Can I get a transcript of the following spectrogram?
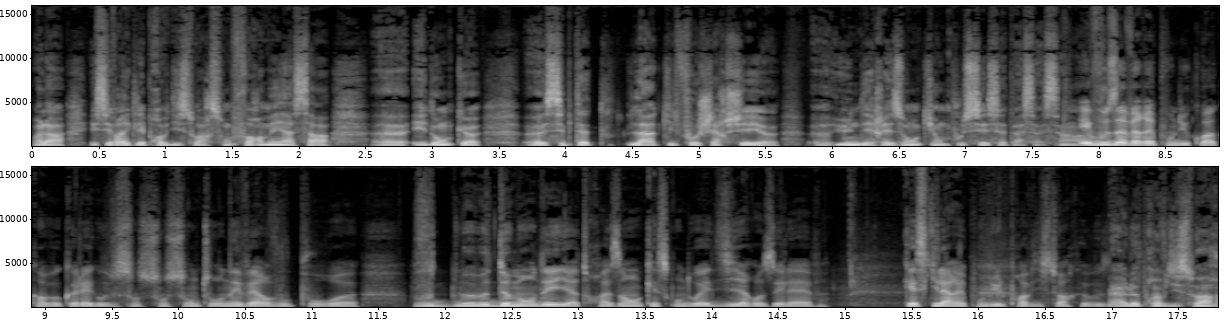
Voilà. Et c'est vrai que les profs d'histoire sont formés à ça. Euh, et donc, euh, c'est peut-être là qu'il faut chercher une des raisons qui ont poussé cet assassin. Et vous avez répondu quoi quand vos collègues sont, sont, sont tournés vers vous pour vous me demander il y a trois ans qu'est-ce qu'on doit dire aux élèves? Qu'est-ce qu'il a répondu, le prof d'histoire que vous bah, avez Le prof d'histoire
